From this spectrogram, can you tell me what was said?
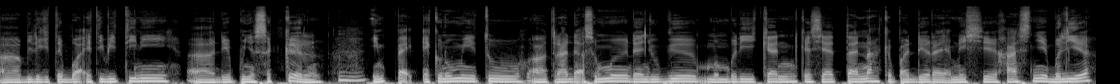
uh, bila kita buat aktiviti ni uh, dia punya circle mm. impact ekonomi tu uh, terhadap semua dan juga memberikan kesihatan lah kepada rakyat Malaysia khasnya belia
